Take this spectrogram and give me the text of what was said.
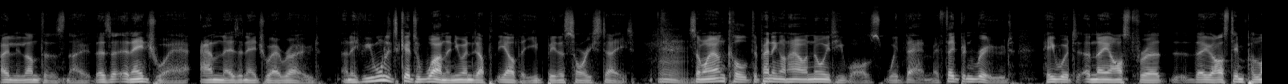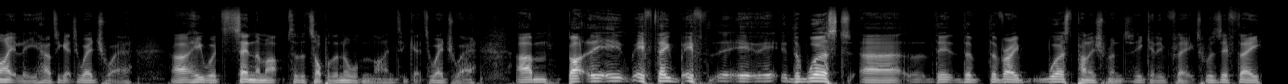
only Londoners know. There's an Edgware and there's an Edgware Road, and if you wanted to go to one and you ended up at the other, you'd be in a sorry state. Mm. So my uncle, depending on how annoyed he was with them, if they'd been rude, he would, and they asked for a, they asked him politely how to get to Edgware. Uh, he would send them up to the top of the Northern Line to get to Edgware. Um, but if they, if the worst, uh, the the the very worst punishment he could inflict was if they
